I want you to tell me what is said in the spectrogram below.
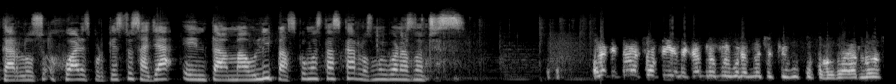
Carlos Juárez, porque esto es allá en Tamaulipas. ¿Cómo estás, Carlos? Muy buenas noches. Hola, ¿qué tal, Sofía? Alejandro, muy buenas noches. Qué gusto saludarlos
